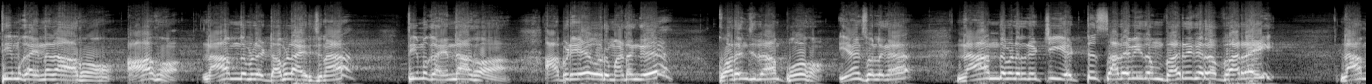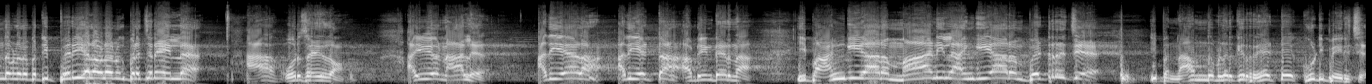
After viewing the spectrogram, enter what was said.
திமுக என்னதான் ஆகும்? ஆகும். நாம் தமிழர் டபுள் ஆயிடுச்சுன்னா திமுக என்ன ஆகும்? அப்படியே ஒரு மடங்கு குறைஞ்சுதான் போகும். ஏன் சொல்லுங்க? நாம் தமிழர் கட்சி எட்டு சதவீதம் வருகிற வரை நாம் தமிழரை பற்றி பெரிய அளவில் எனக்கு பிரச்சனையே இல்லை. ஆ ஒரு சதவீதம். ஐயோ நாலு. அது ஏழாம் அது எட்டாம் அப்படின்ட்டே இருந்தான். இப்ப அங்கீகாரம் மாநில அங்கீகாரம் பெற்றுச்சு இப்ப நாம் தமிழருக்கு ரேட்டே கூட்டி போயிருச்சு.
